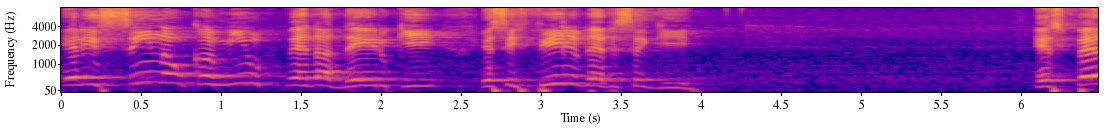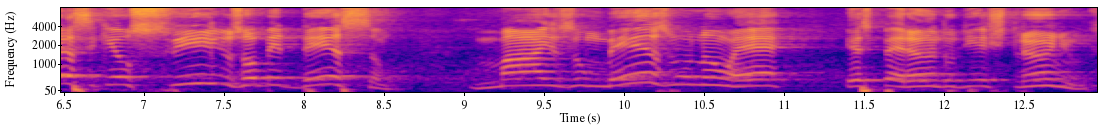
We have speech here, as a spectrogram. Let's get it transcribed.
ele ensina o caminho verdadeiro que esse filho deve seguir. Espera-se que os filhos obedeçam, mas o mesmo não é esperando de estranhos.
